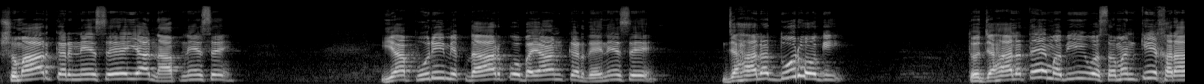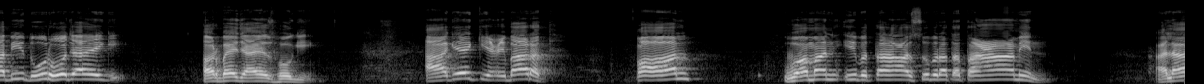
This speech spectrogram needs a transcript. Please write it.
शुमार करने से या नापने से या पूरी मकदार को बयान कर देने से जहालत दूर होगी। तो जहालत मबी व समन की ख़राबी दूर हो जाएगी और बेजायज़ होगी। आगे की इबारत, काल वमन इबता सुबरत तामिन अला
